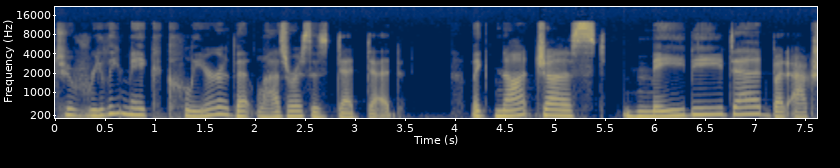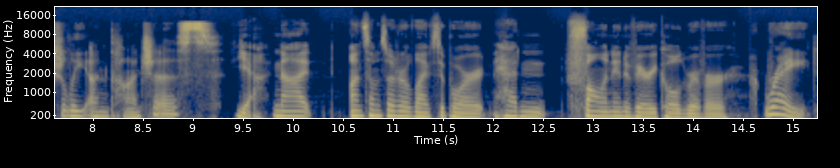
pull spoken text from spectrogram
to really make clear that Lazarus is dead, dead. Like not just maybe dead, but actually unconscious. Yeah, not on some sort of life support, hadn't fallen in a very cold river. Right.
